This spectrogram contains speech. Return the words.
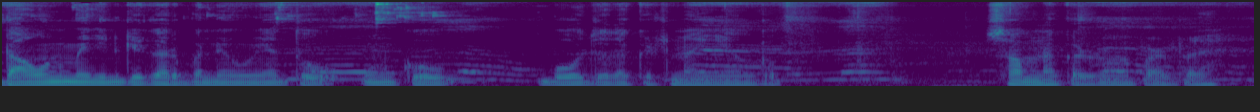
डाउन में जिनके घर बने हुए हैं तो उनको बहुत ज़्यादा कठिनाइयों का सामना करना पड़ रहा है।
